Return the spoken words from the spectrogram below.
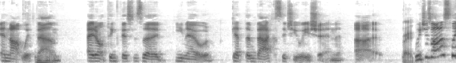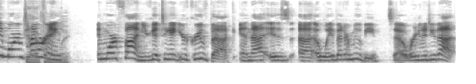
and not with them. I don't think this is a you know get them back situation, uh, Right. which is honestly more empowering Definitely. and more fun. You get to get your groove back, and that is uh, a way better movie. So we're gonna do that.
